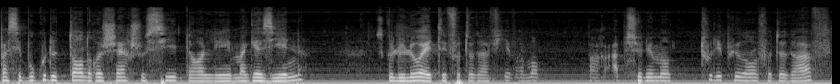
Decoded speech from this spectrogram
passé beaucoup de temps de recherche aussi dans les magazines, parce que le lot a été photographié vraiment par absolument tous les plus grands photographes,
